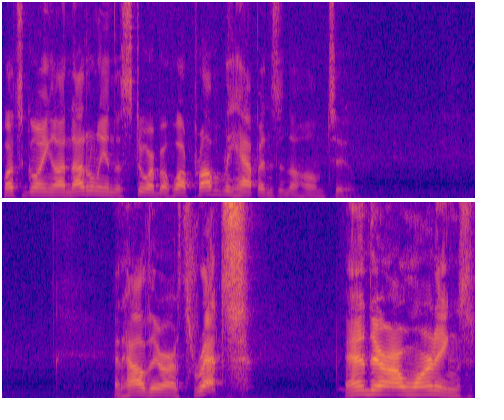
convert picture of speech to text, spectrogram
what's going on not only in the store, but what probably happens in the home too. And how there are threats and there are warnings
